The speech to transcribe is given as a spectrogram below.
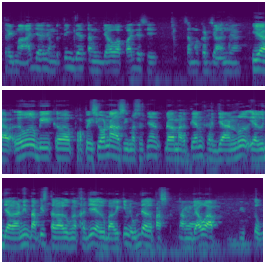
terima aja. Yang penting dia tanggung jawab aja sih sama kerjaannya. Iya, lu lebih ke profesional sih. Maksudnya dalam artian kerjaan lu ya lu jalanin tapi setelah lu nggak kerja ya lu balikin ya udah pas tanggung Iya. jawab gitu.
